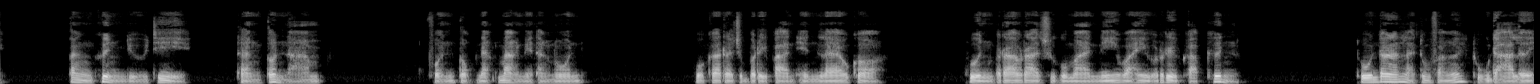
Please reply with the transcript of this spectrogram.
ฆตั้งขึ้นอยู่ที่ทางต้นน้ำฝนตกหนักมากในทางโน้น พวกข้าราชบริพารเห็นแล้วก็ทูลพระราชกุมารนี้ว่าให้รีบกลับขึ้น ทูลเท่านั้นแหละทุกฝังเอ้ยถูกด่าเลย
